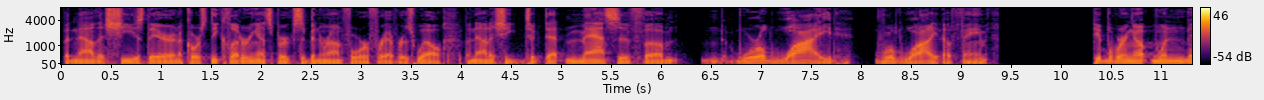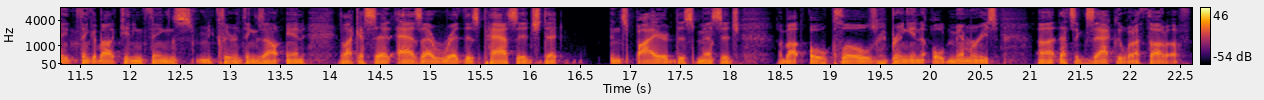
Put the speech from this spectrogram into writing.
But now that she's there, and of course, decluttering experts has been around for forever as well. But now that she took that massive um, worldwide, worldwide of fame, people bring up when they think about getting things, clearing things out. And like I said, as I read this passage that inspired this message about old clothes, bringing old memories, uh, that's exactly what I thought of.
